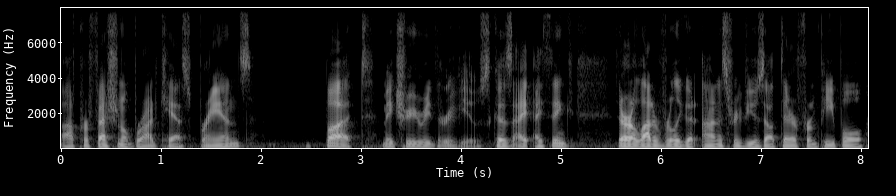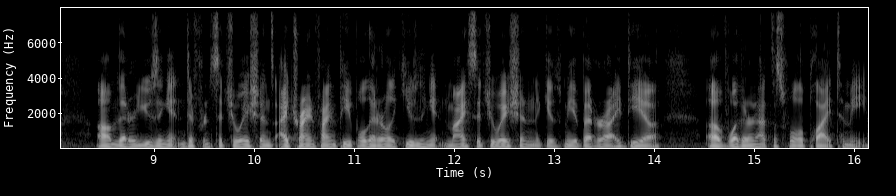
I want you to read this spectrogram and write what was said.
uh, professional broadcast brands. But make sure you read the reviews because I, I think there are a lot of really good, honest reviews out there from people um, that are using it in different situations. I try and find people that are like using it in my situation, and it gives me a better idea of whether or not this will apply to me.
